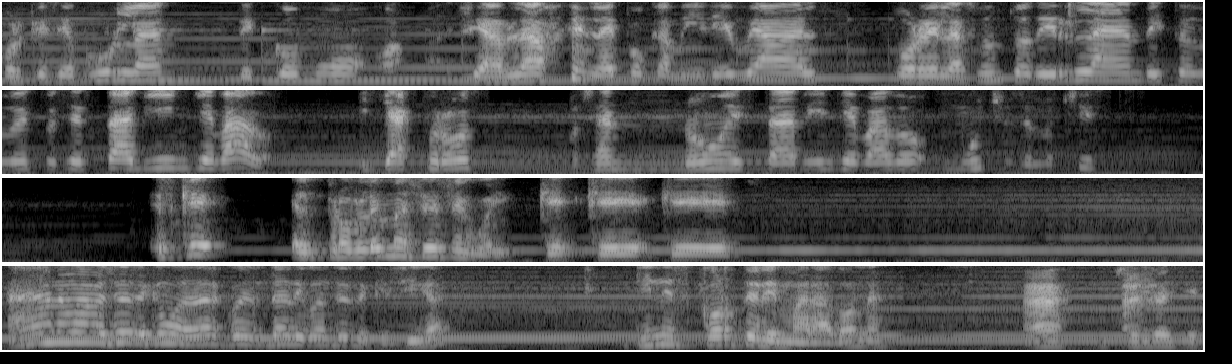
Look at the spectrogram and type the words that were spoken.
porque se burlan de cómo ah, se hablaba en la época medieval, por el asunto de Irlanda y todo esto. O sea, está bien llevado. Y Jack Frost, o sea, no está bien llevado muchos de los chistes. Es que el problema es ese, güey, que, que, que... Ah, no mames, ¿sabes de qué me voy a dar cuenta? Digo, antes de que siga. Tienes corte de Maradona. Ah, muchas gracias.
